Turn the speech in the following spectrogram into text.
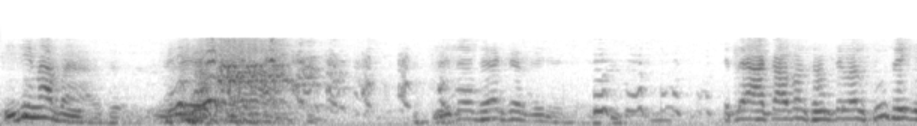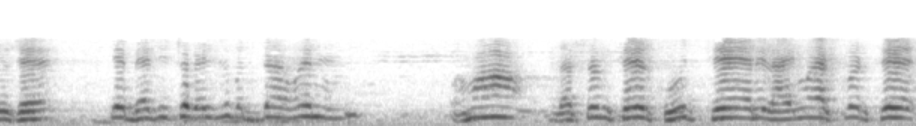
સીધી ના ભણાવશો. એટલે આ કાળમાં શાંતિલાલ શું થઈ ગયું છે કે બેજીસ્ટર બેજીસ્ટર બધા હોય ને આમાં દર્શન છે સૂજ છે એની લાઈનમાં એક્સપર્ટ છે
